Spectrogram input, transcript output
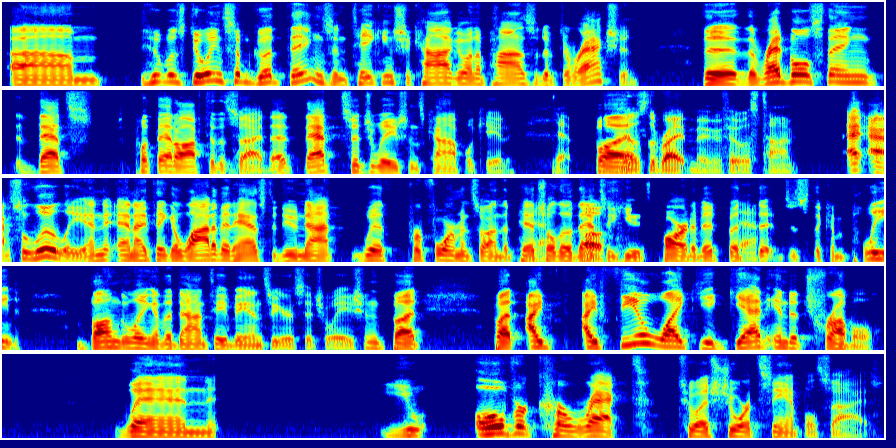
um, who was doing some good things and taking Chicago in a positive direction. The the Red Bulls thing, that's put that off to the side. That that situation's complicated. Yeah, but that was the right move. If it was time. absolutely, and and I think a lot of it has to do not with performance on the pitch, Yeah, although that's a huge part of it, but Yeah. the, just the complete bungling of the Dante Vanzeir situation. But But I I feel like you get into trouble when you overcorrect to a short sample size.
